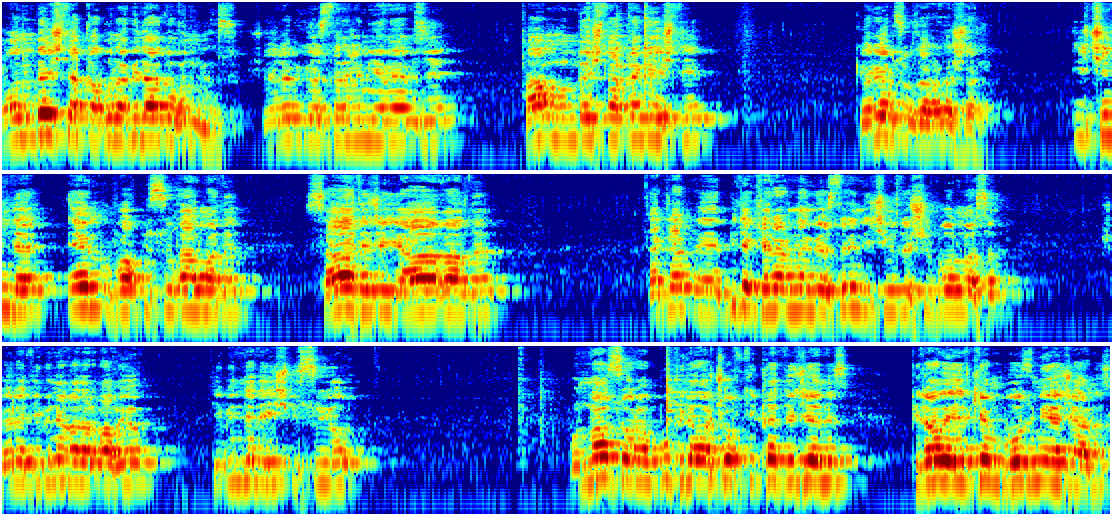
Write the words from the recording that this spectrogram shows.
15 dakika buna bir daha dokunmuyoruz. Şöyle bir gösterelim yemeğimizi. Tam 15 dakika geçti. Görüyor musunuz arkadaşlar? İçinde en ufak bir su kalmadı. Sadece yağ kaldı. Tekrar e, bir de kenarından göstereyim de içimizde şüphe olmasın. Şöyle dibine kadar bakıyorum. Dibinde de hiçbir su yok. Bundan sonra bu pilava çok dikkat edeceğiniz, pilavı erken bozmayacağınız.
